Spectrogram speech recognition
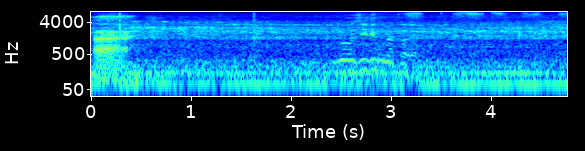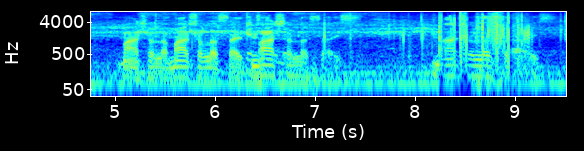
হ্যাঁ। মাশাল্লাহ মাশাল্লাহ সাইজ মাশাল্লাহ সাইজ মাশাল্লাহ সাইজ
